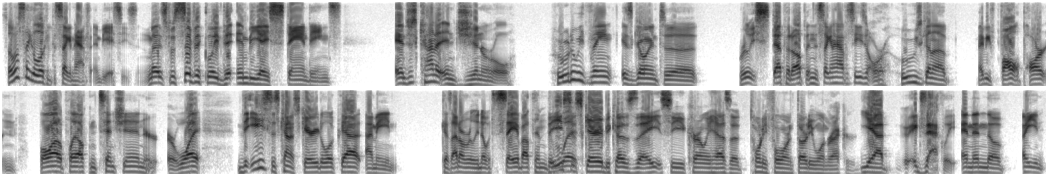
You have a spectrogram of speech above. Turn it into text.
So let's take a look at the second half of the NBA season, specifically the NBA standings, and just kind of in general. Who do we think is going to really step it up in the second half of the season, or who's gonna maybe fall apart and fall out of playoff contention, or or what? The East is kind of scary to look at. I mean, because I don't really know what to say about them. The East is scary because the eight seed currently has a 24 and 31 record. yeah, exactly. And then the I mean,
